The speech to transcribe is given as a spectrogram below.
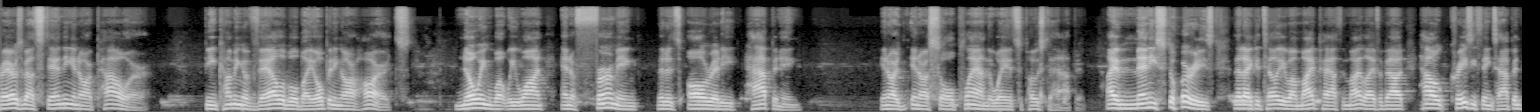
Prayer is about standing in our power, becoming available by opening our hearts, knowing what we want, and affirming that it's already happening in our in our soul plan the way it's supposed to happen. I have many stories that I could tell you on my path in my life about how crazy things happen.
